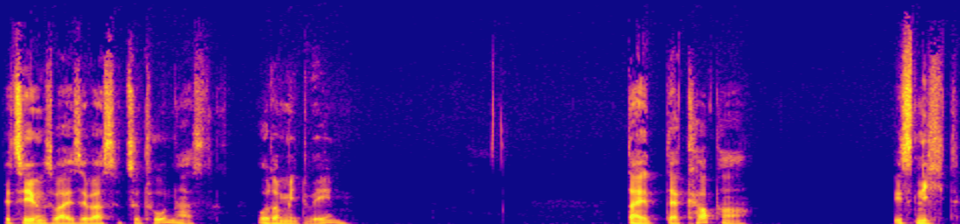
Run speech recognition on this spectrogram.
beziehungsweise was du zu tun hast oder mit wem. Der Körper ist nicht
